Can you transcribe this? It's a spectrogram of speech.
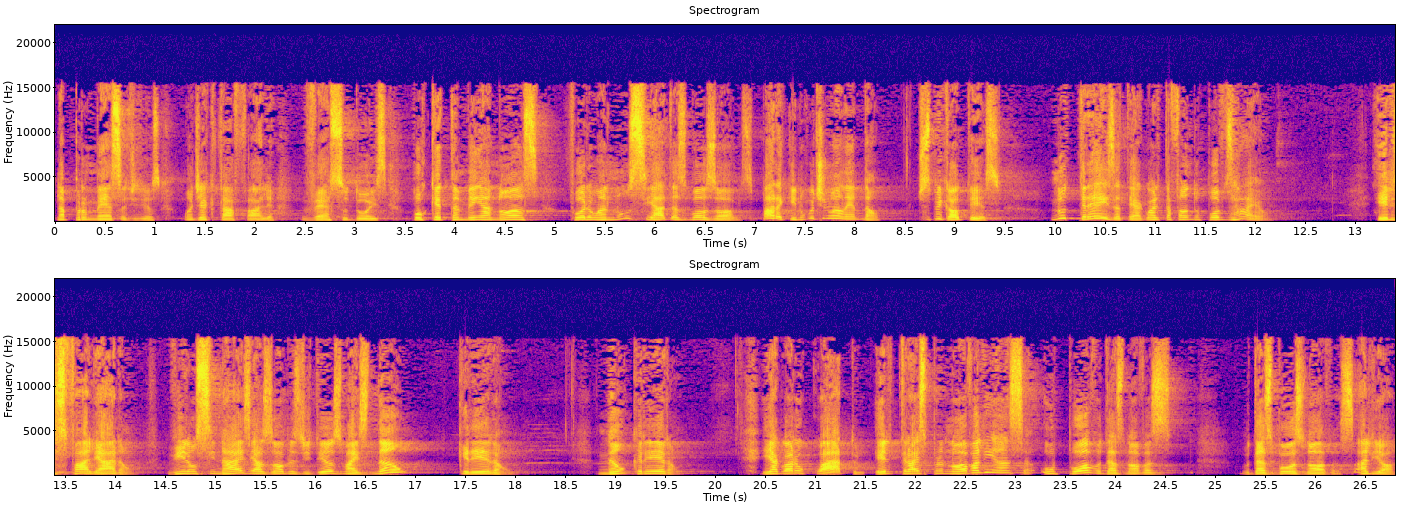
na promessa de Deus? Onde é que está a falha? Verso 2: Porque também a nós foram anunciadas boas obras. Para aqui, não continua lendo, não. Deixa eu explicar o texto. No 3 até agora, ele está falando do povo de Israel. Eles falharam, viram sinais e as obras de Deus, mas não creram. Não creram. E agora o 4, ele traz para a nova aliança, o povo das novas das boas novas, ali ó,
